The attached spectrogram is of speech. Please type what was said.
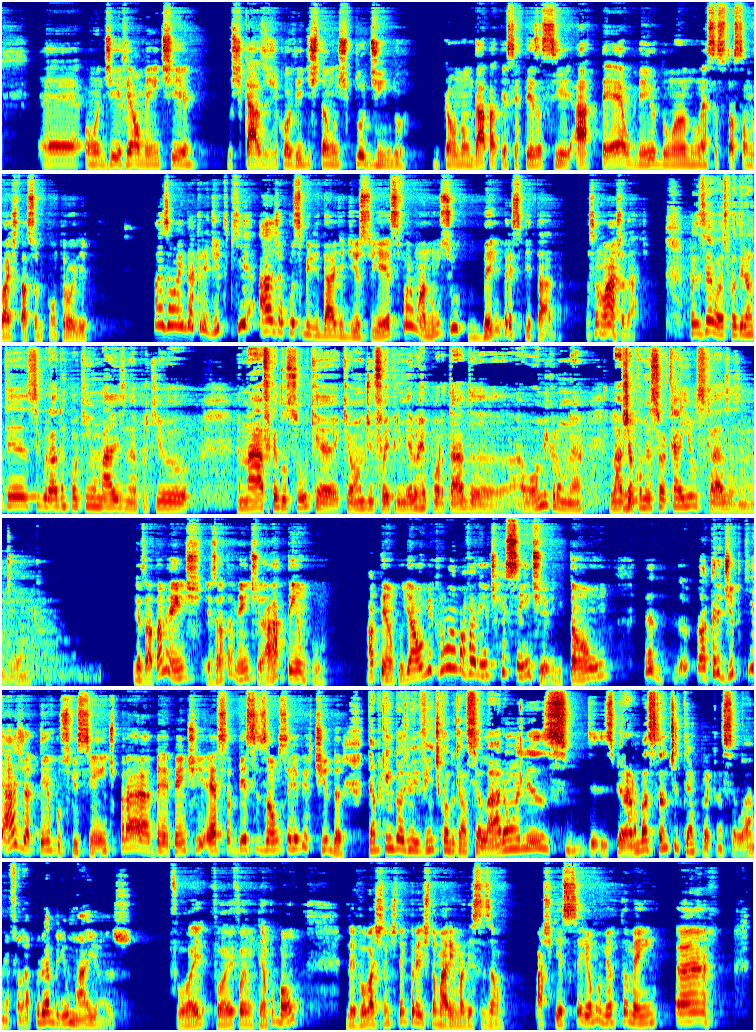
é, onde realmente os casos de Covid estão explodindo. Então não dá para ter certeza se até o meio do ano essa situação vai estar sob controle. Mas eu ainda acredito que haja possibilidade disso, e esse foi um anúncio bem precipitado. Você não acha, Dart? Pois é, eu acho que poderiam ter segurado um pouquinho mais, né? Porque o, na África do Sul, que é, que é onde foi primeiro reportada a Omicron, né? Lá já começou a cair os casos né, de Omicron. Exatamente, exatamente. Há tempo há tempo. E a Omicron é uma variante recente, então é, acredito que haja tempo suficiente para, de repente, essa decisão ser revertida. Até porque em 2020, quando cancelaram, eles esperaram bastante tempo para cancelar, né? Lá por abril, maio, acho. Foi, foi, foi um tempo bom. Levou bastante tempo para eles tomarem uma decisão. Acho que esse seria o momento também uh,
